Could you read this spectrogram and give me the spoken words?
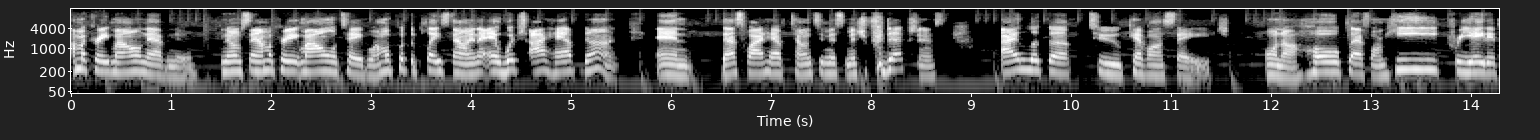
I'm gonna create my own avenue. You know what I'm saying? I'm gonna create my own table. I'm gonna put the place down, and, and which I have done. And that's why I have Talented Miss Mitchell Productions. I look up to KevOnStage on a whole platform. He created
